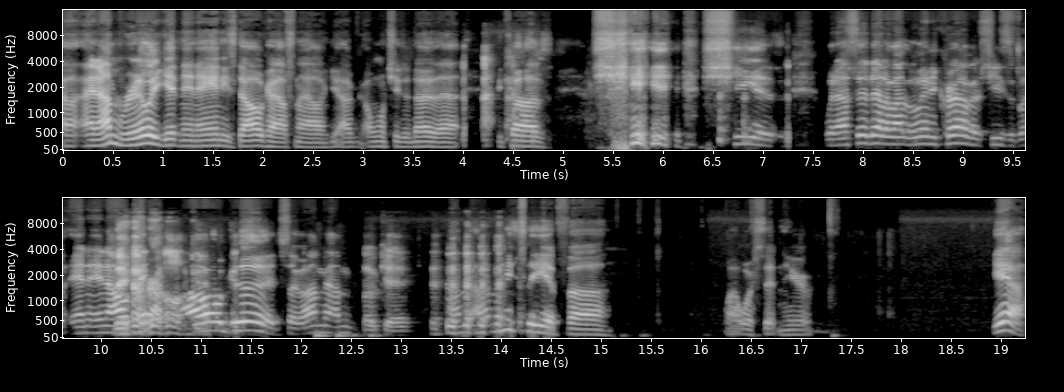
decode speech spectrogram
uh, and I'm really getting in Annie's doghouse now. Yeah, I, I, want you to know that because she she is. When I said that about Lenny Kravitz, she's and and all, good. all, all good. So I'm I'm okay. I'm, I'm, let me see if uh, while we're sitting here, yeah,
